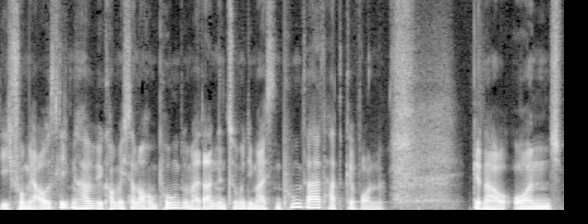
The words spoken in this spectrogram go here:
die ich vor mir ausliegen habe, bekomme ich dann noch einen Punkt. Und wer dann in Summe die meisten Punkte hat, hat gewonnen. Genau. Und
